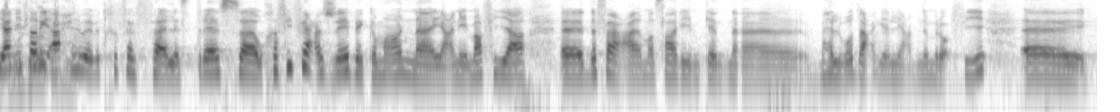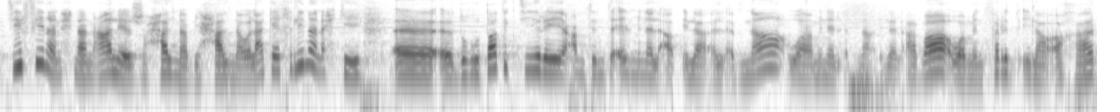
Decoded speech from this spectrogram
يعني طريقة حلوة بتخفف الستريس وخفيفة على الجيبة كمان. يعني ما فيها آه، دفع مصاري يمكن آه، بهالوضع يلي عم نمرق فيه. آه، كثير فينا نحن نعالج حالنا بحالنا. ولكن خلينا نحكي ضغوطات كثيرة عم تنتقل من الأب إلى الأبناء ومن الأبناء إلى الآباء ومن فرد إلى آخر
